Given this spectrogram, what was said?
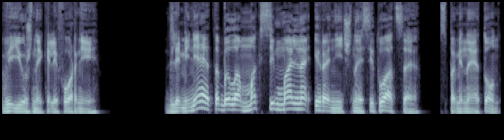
в Южной Калифорнии. «Для меня это была максимально ироничная ситуация», вспоминает он.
